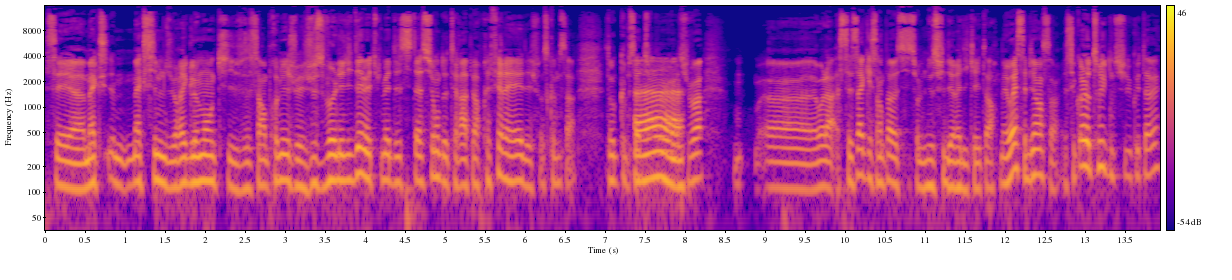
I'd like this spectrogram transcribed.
c'est euh, Max- Maxime du règlement qui faisait ça en premier. Je vais juste voler l'idée, mais tu peux mettre des citations de tes rappeurs préférés, des choses comme ça. Donc comme ça, Ah. tu peux, tu vois. Euh, voilà, c'est ça qui est sympa aussi sur le Newsfeed Eradicator. Mais ouais, c'est bien ça. Et c'est quoi le truc dont tu, que t'avais?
